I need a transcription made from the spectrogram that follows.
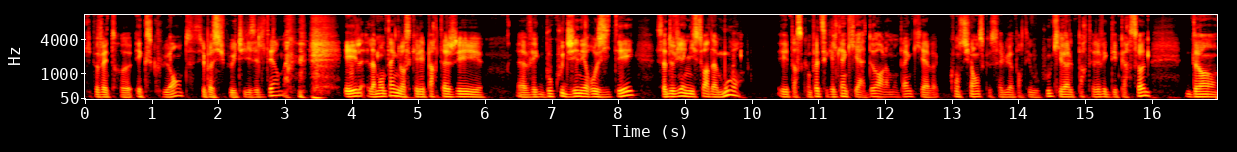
qui peuvent être euh, excluantes, je ne sais pas si je peux utiliser le terme. Et la montagne, lorsqu'elle est partagée avec beaucoup de générosité, ça devient une histoire d'amour. Et parce qu'en fait, c'est quelqu'un qui adore la montagne, qui a conscience que ça lui a apporté beaucoup, qui va le partager avec des personnes dans,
